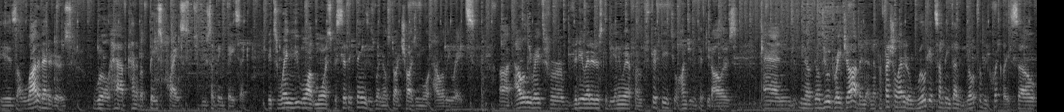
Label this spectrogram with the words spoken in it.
is a lot of editors will have kind of a base price to do something basic. It's when you want more specific things is when they'll start charging more hourly rates. Uh, hourly rates for video editors could be anywhere from 50 to 150 dollars, and you know they'll do a great job, and, and the professional editor will get something done relatively quickly. So.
